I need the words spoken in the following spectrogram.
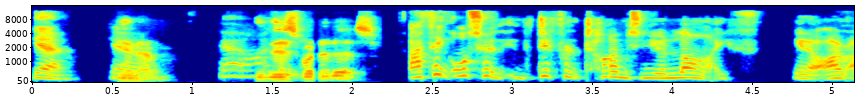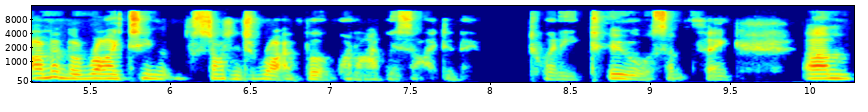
Yeah. Yeah. You know. Yeah. It is what it is. I think also the different times in your life. You know, I, I remember writing, starting to write a book when I was, I don't know, 22 or something. Um,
